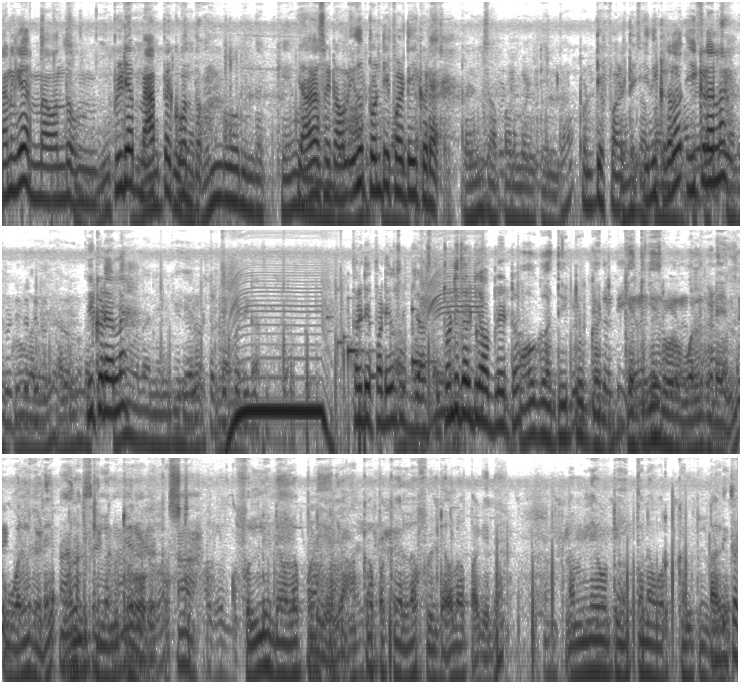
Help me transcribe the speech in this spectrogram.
ನನಗೆ ಒಂದು ಪಿ ಡಿ ಎಫ್ ಮ್ಯಾಪ್ ಬೇಕು ಒಂದು. ಬೆಂಗಳೂರಿಂದ ಯಾವ ಸೈಟ್ ಅವಳು ಇದು ಟ್ವೆಂಟಿ ಫಾರ್ಟಿ ಈ ಕಡೆ. ಟ್ರೆಂಡ್ಸ್ ಅಪಾರ್ಟ್ಮೆಂಟಿಂದ ಟ್ವೆಂಟಿ ಫಾರ್ಟಿ ಇದು ಈ ಕಡೆ ಅಲ್ಲ? ಈ ಕಡೆ ಅಲ್ಲ? ಈ ಕಡೆ ಅಲ್ಲ? ನಿಮಗೆ ತರ್ಟಿ ಫಾರ್ಟಿ ಒಂದು ಸ್ವಲ್ಪ ಜಾಸ್ತಿ ಟ್ವೆಂಟಿ ತರ್ಟಿ ಪ್ಲೇಟು ಹೋಗೋದು ಇಟ್ಟು ಗಡ್ ಗದ್ಗೆ ರೋಡ್ ಒಳಗಡೆಯಿಂದ ಒಳಗಡೆ ಒಂದು ಕಿಲೋಮೀಟರ್ ಹೋಗ್ಬೇಕಷ್ಟೆ ಫುಲ್ಲಿ ಡೆವಲಪ್ಡ್ ಏರಿಯಾ ಅಕ್ಕಪಕ್ಕ ಎಲ್ಲ ಫುಲ್ ಡೆವಲಪ್ ಆಗಿದೆ. ನಮ್ಮ ಲೇಔಟ್ ಈ ಥರ ವರ್ಕ್ ಕಂಪ್ಲೀಟ್ ಆಗಿದೆ.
